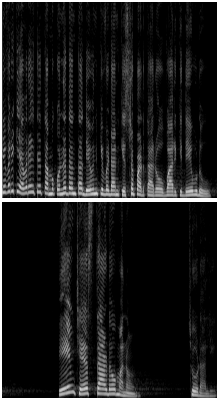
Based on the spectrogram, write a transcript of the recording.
చివరికి ఎవరైతే తమకున్నదంతా దేవునికి ఇవ్వడానికి ఇష్టపడతారో వారికి దేవుడు ఏం చేస్తాడో మనం చూడాలి.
